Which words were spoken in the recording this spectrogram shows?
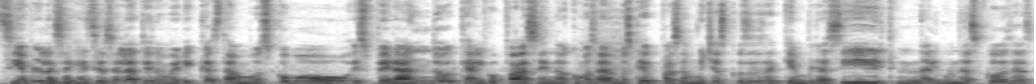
siempre las agencias en Latinoamérica estamos como esperando que algo pase, ¿no? Como sabemos que pasan muchas cosas aquí en Brasil, tienen algunas cosas.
